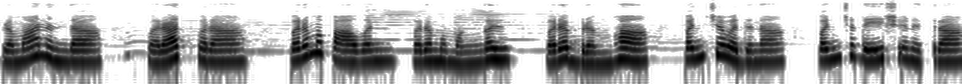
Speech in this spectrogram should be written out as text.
प्रमानंदा परात्परा परमपावन परममंगल परब्रह्मा पंचवदना पंचदेशनेत्रा.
